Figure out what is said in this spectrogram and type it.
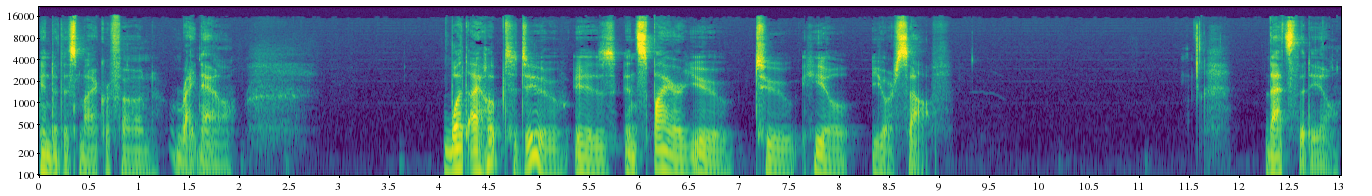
into this microphone right now. What I hope to do is inspire you to heal yourself. That's the deal.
